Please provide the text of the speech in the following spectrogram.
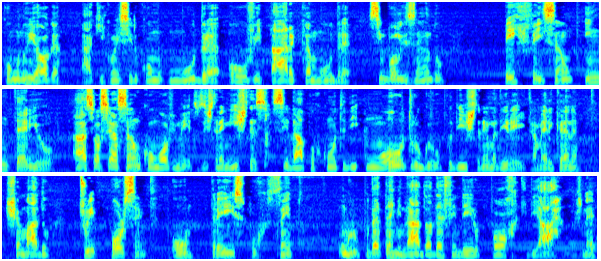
como no yoga, aqui conhecido como mudra ou vitarka mudra, simbolizando perfeição interior. A associação com movimentos extremistas se dá por conta de um outro grupo de extrema-direita americana chamado 3% ou 3%. Um grupo determinado a defender o porte de armas, né?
